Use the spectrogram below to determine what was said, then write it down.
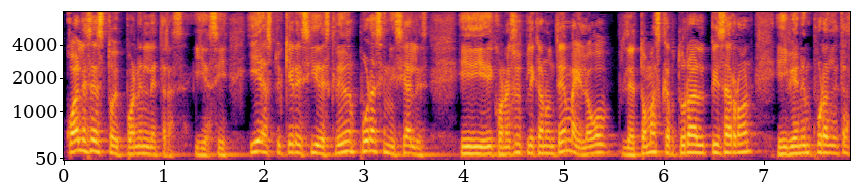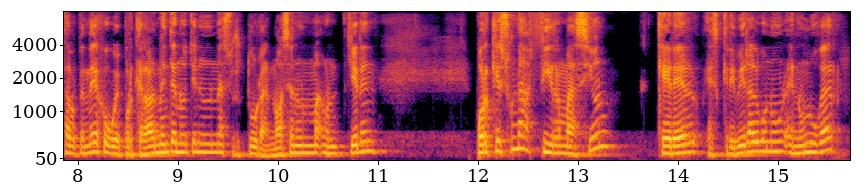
¿cuál es esto? Y ponen letras y así. Y esto quiere decir, escriben puras iniciales y con eso explican un tema y luego le tomas captura al pizarrón y vienen puras letras a lo pendejo, güey, porque realmente no tienen una estructura, no hacen un. quieren. Porque es una afirmación querer escribir algo en un lugar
